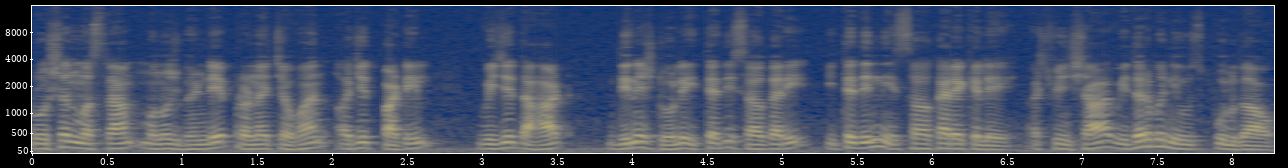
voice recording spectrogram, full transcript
रोशन मसराम मनोज भेंडे प्रणय चव्हाण अजित पाटील विजय दहाट दिनेश ढोले इत्यादी सहकारी इत्यादींनी सहकार्य केले. अश्विन शाह विदर्भ न्यूज पुलगाव.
